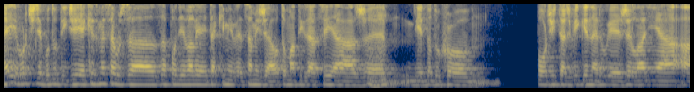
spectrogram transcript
hej, určite budú DJ, keď sme sa už za, zapodievali aj takými vecami, že automatizácia, že jednoducho počítač vygeneruje želania a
